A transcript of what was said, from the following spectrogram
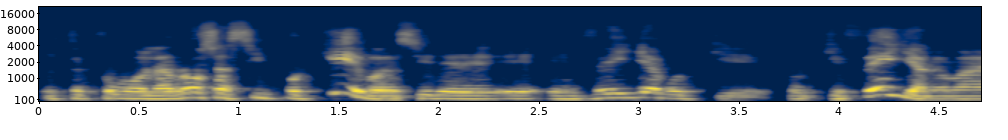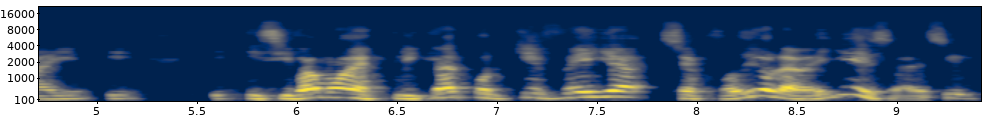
Esto es como la rosa sin por qué, por decir, eh, eh, es, bella porque, porque es bella nomás. Y, y, y, si vamos a explicar por qué es bella, se jodió la belleza. Es decir,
